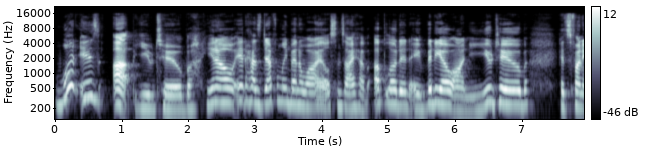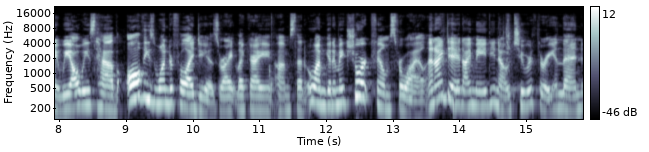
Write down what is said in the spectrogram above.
What is up, YouTube? You know, it has definitely been a while since I have uploaded a video on YouTube. It's funny, we always have all these wonderful ideas, right? Like I um, said, oh, I'm going to make short films for a while. And I did. I made, you know, two or three. And then,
